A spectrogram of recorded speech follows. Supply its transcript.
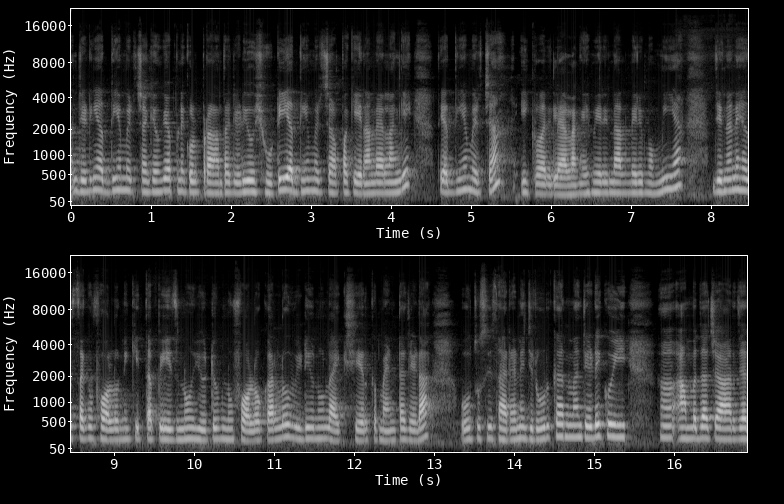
ਜਿਹੜੀਆਂ ਅੱਧੀਆਂ ਮਿਰਚਾਂ, ਕਿਉਂਕਿ ਆਪਣੇ ਕੋਲ ਪ੍ਰਾਂਤ ਆ ਜਿਹੜੀ ਉਹ ਛੋਟੀ ਅੱਧੀਆਂ ਮਿਰਚਾਂ ਆਪਾਂ ਕੇਰਾਂ ਲੈ ਲਾਂਗੇ ਅਤੇ ਅੱਧੀਆਂ ਮਿਰਚਾਂ ਇੱਕ ਵਾਰੀ ਲੈ ਲਾਂਗੇ। ਮੇਰੇ ਨਾਲ ਮੇਰੀ ਮੰਮੀ ਆ, ਜਿਨ੍ਹਾਂ ਨੇ ਹਜੇ ਤੱਕ ਫੋਲੋ ਨਹੀਂ ਕੀਤਾ ਪੇਜ ਨੂੰ, YouTube ਨੂੰ ਫੋਲੋ ਕਰ ਲਓ ਵੀਡੀਓ ਨੂੰ ਲਾਈਕ ਸ਼ੇਅਰ ਕਮੈਂਟ ਆ ਜਿਹੜਾ, ਉਹ ਤੁਸੀਂ ਸਾਰਿਆਂ ਨੇ ਜ਼ਰੂਰ ਕਰਨਾ। ਜਿਹੜੇ ਕੋਈ ਅੰਬ ਦਾ ਚਾਰ ਜਾਂ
